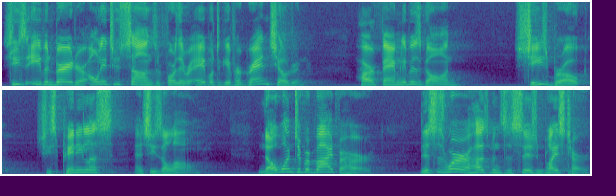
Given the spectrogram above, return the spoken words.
She's even buried her only two sons before they were able to give her grandchildren. Her family was gone. She's broke. She's penniless and she's alone. No one to provide for her. This is where her husband's decision placed her.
